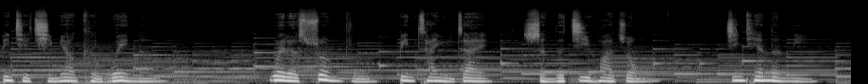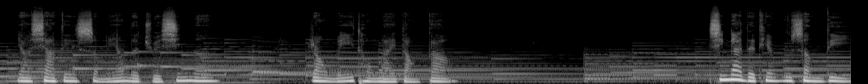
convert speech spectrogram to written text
并且奇妙可畏呢？为了顺服并参与在神的计划中，今天的你要下定什么样的决心呢？让我们一同来祷告。亲爱的天父上帝，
